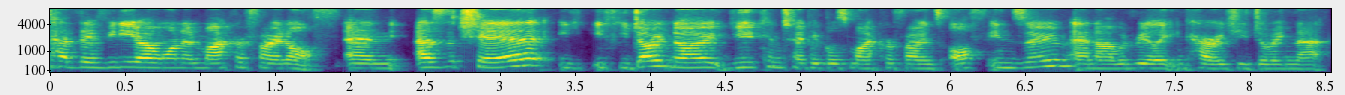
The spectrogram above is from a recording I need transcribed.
to have their video on and microphone off. And as the chair, if you don't know, you can turn people's microphones off in Zoom and I would really encourage you doing that,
